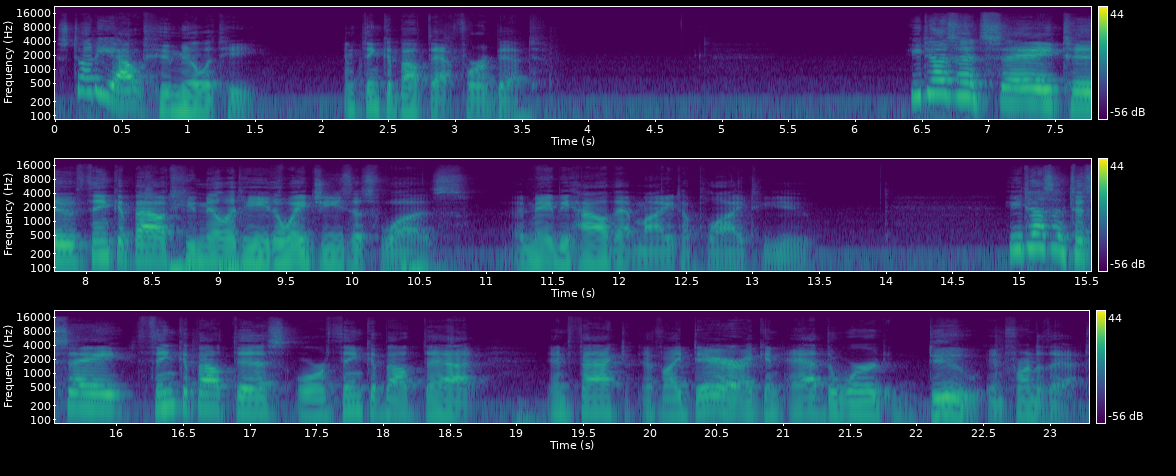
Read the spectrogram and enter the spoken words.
study out humility and think about that for a bit. He doesn't say to think about humility the way Jesus was, and maybe how that might apply to you. He doesn't to say, think about this or think about that. In fact, if I dare, I can add the word do in front of that.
